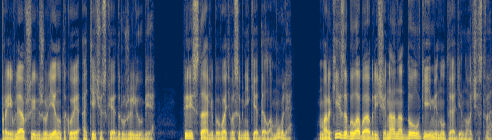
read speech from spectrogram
проявлявшие к Жульену такое отеческое дружелюбие, перестали бывать в особняке Дела Моля, маркиза была бы обречена на долгие минуты одиночества.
